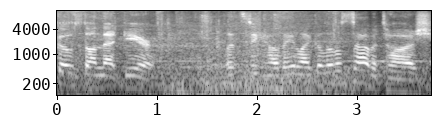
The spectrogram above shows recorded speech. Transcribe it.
Ghost on that gear. Let's see how they like a little sabotage.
